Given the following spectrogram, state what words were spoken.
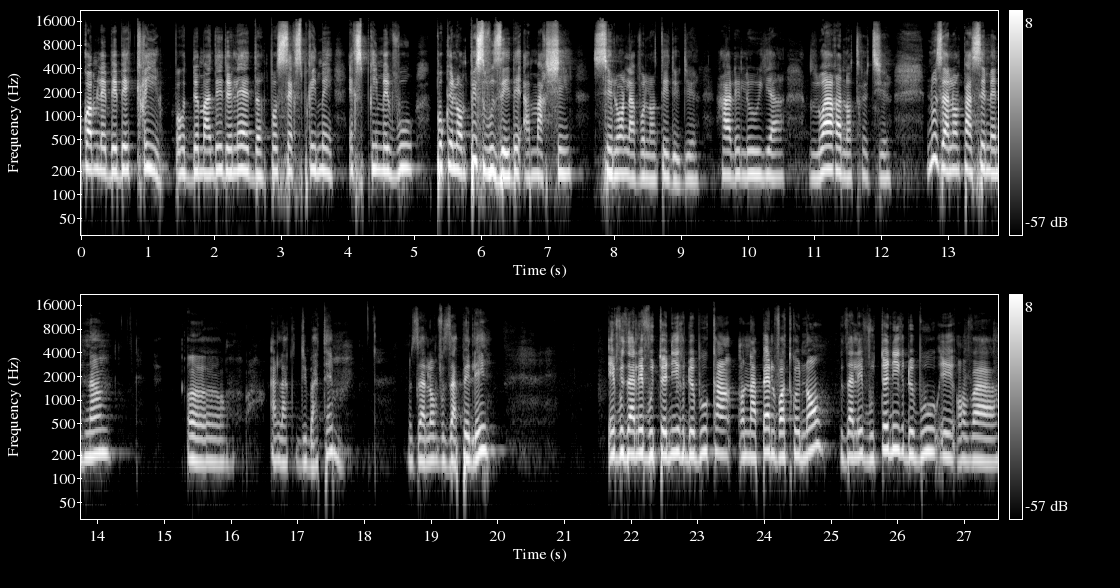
Comme les bébés crient pour demander de l'aide, pour s'exprimer, exprimez-vous pour que l'on puisse vous aider à marcher selon la volonté de Dieu. Alléluia. Gloire à notre Dieu. Nous allons passer maintenant euh, à l'acte du baptême. Nous allons vous appeler et vous allez vous tenir debout quand on appelle votre nom. Vous allez vous tenir debout et on va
